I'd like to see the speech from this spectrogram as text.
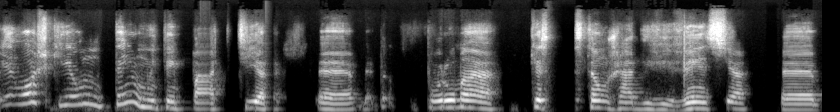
eu acho que eu não tenho muita empatia uh, por uma questão já de vivência. Uh,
